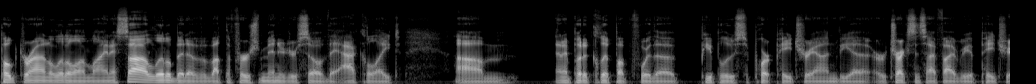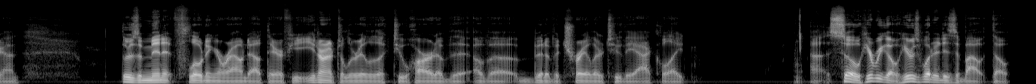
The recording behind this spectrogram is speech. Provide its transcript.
poked around a little online. I saw a little bit of about the first minute or so of the acolyte, um, and I put a clip up for the people who support Patreon via or Treks in Sci-Fi via Patreon. There's a minute floating around out there. If you you don't have to really look too hard of the of a bit of a trailer to the acolyte. Uh, so here we go. Here's what it is about, though.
